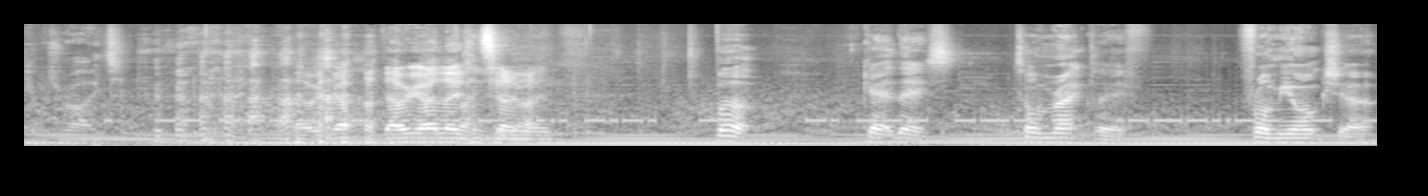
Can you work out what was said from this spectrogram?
he was right. there we go. There we go, ladies and That's it, gentlemen. But get this, Tom Ratcliffe from Yorkshire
